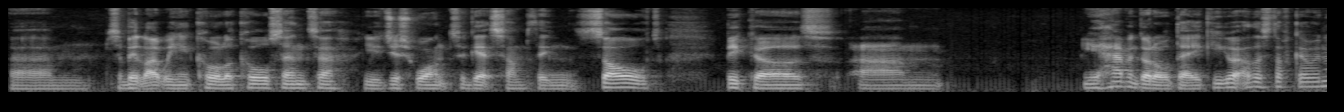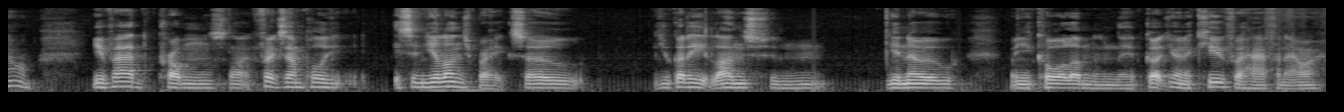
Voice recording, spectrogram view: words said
Um, it's a bit like when you call a call center, you just want to get something solved because um, you haven't got all day, you got other stuff going on. You've had problems like, for example, it's in your lunch break, so you've got to eat lunch, and you know when you call them and they've got you in a queue for half an hour,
